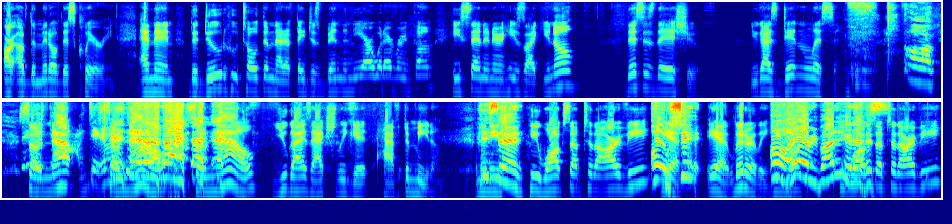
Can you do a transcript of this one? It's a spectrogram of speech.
or of the middle of this clearing. And then the dude who told them that if they just bend the knee or whatever and come, he's standing there and he's like, "You know, this is the issue. You guys didn't listen. Oh, So now so now so now you guys actually get have to meet him." And then He he, said- he walks up to the RV. Oh, Yeah, shit. Yeah, literally. Oh, he Oh, walk- hey, everybody. he walks is- up to the RV.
